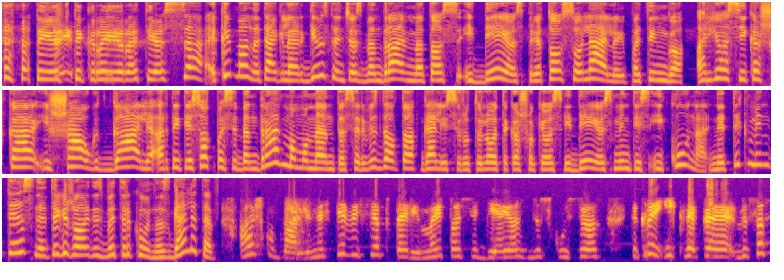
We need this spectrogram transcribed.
tai Taip. tikrai yra tiesa. Kaip manote, Eglė, ar gimstančios bendravime tos idėjos prie to solelio ypatingo, ar jos į kažką išaugt gali, ar tai tiesiog pasibendravimo momentas, ar vis dėlto gali įsirutuliuoti kažkokios idėjos mintis į kūną? Ne tik mintis, ne tik žodis, bet ir kūnas. Gali tapti? Aišku, gali, nes tie visi aptarimai, tos idėjos, diskusijos tikrai įkvėpia visas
